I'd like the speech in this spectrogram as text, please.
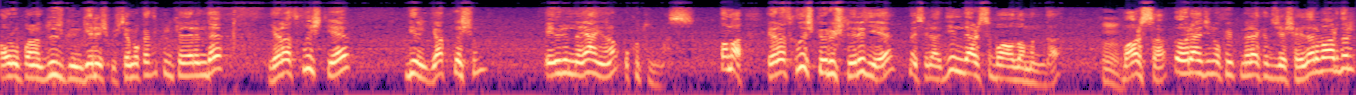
Avrupa'nın düzgün gelişmiş demokratik ülkelerinde yaratılış diye bir yaklaşım evrimle yan yana okutulmaz. Ama yaratılış görüşleri diye mesela din dersi bağlamında varsa öğrencinin okuyup merak edeceği şeyler vardır.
